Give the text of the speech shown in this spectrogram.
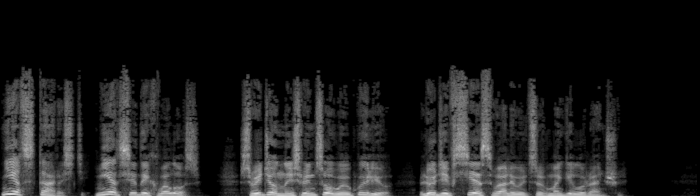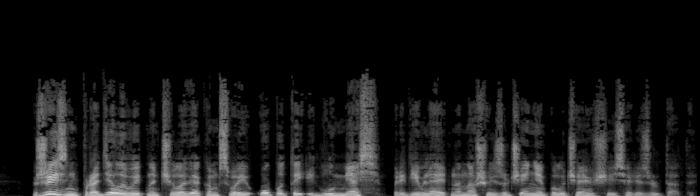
Нет старости, нет седых волос. Сведенные свинцовой пылью, люди все сваливаются в могилу раньше. Жизнь проделывает над человеком свои опыты и, глумясь, предъявляет на наше изучение получающиеся результаты.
